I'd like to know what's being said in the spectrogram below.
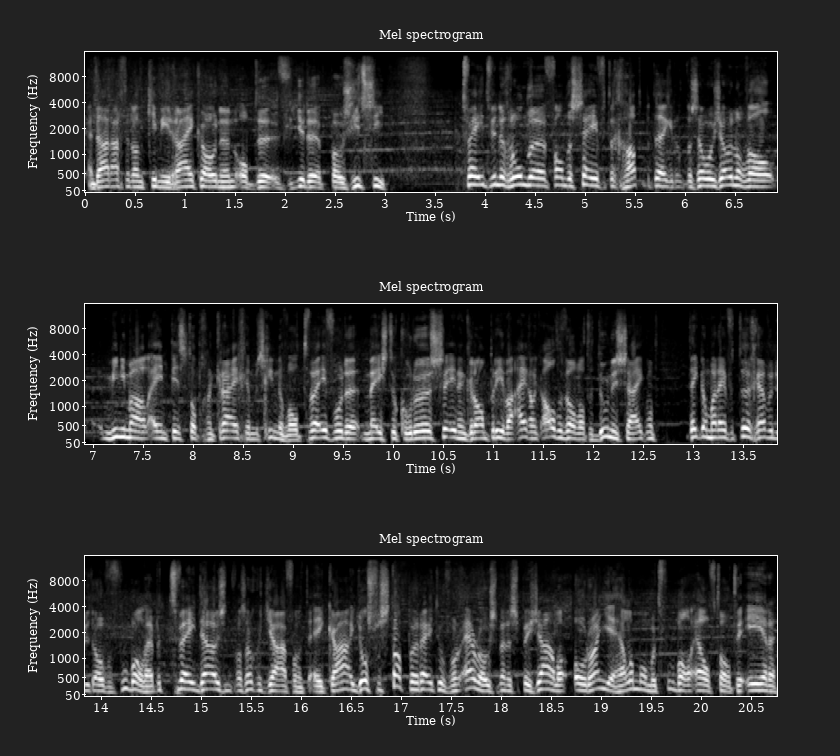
En daarachter dan Kimi Räikkönen op de vierde positie. 22 ronden van de 70 gehad. betekent dat we sowieso nog wel minimaal één pitstop gaan krijgen. Misschien nog wel twee voor de meeste coureurs in een Grand Prix... waar eigenlijk altijd wel wat te doen is, zei ik. Want denk nog maar even terug, hè, we nu het over voetbal hebben. 2000 was ook het jaar van het EK. Jos Verstappen reed toen voor Arrows met een speciale oranje helm... om het voetbalelftal te eren.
